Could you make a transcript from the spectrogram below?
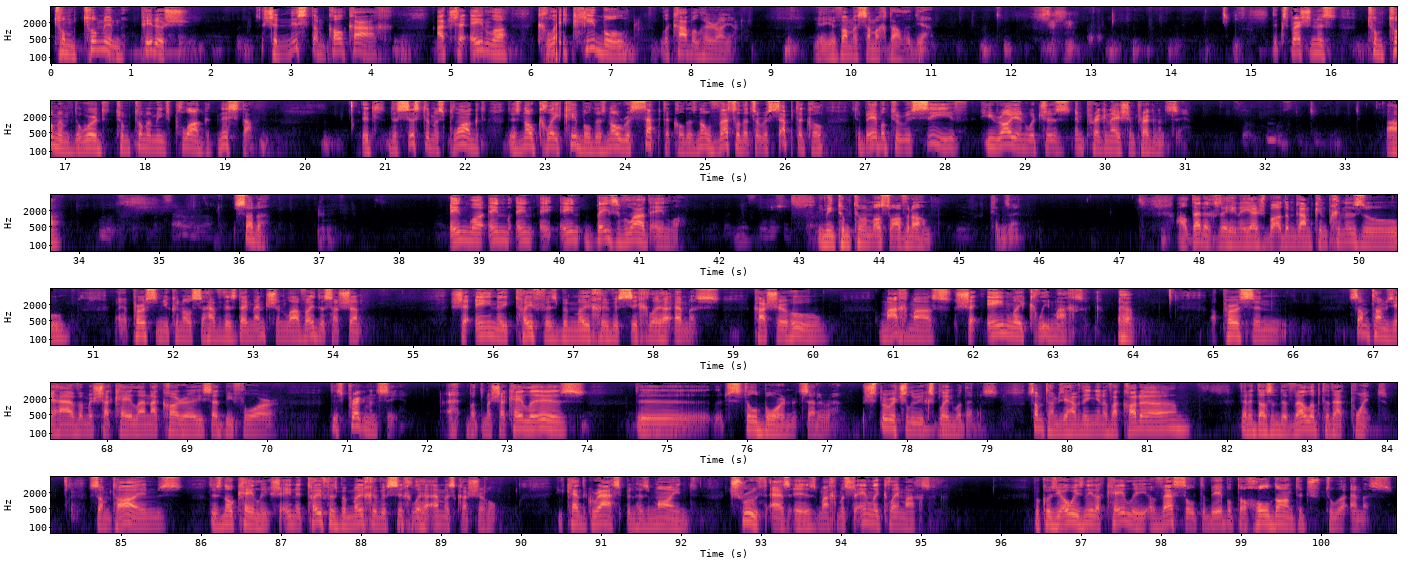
tumtumim pirush shenistam kol kach at she'ein la klei kibul lekabel harayon. Yeah, Yevama Samach Dalad, yeah. The expression is tumtumim. The word tumtumim means plug, nista. It's, the system is plugged. There's no klei kibul. There's no receptacle. There's no vessel that's a receptacle to be able to receive hirayon, which is impregnation, pregnancy. Ah? Sada. Ein law, ein, ein, ein, base vlad ein law. You mean tumtumim also Avraham? Kann sein. Al derech zehine yesh ba'adam gam kin b'chinazu. By a person, you can also have this dimension, la la'avaydus Hashem. She'enoi teufes b'moiche v'sichle ha'emes. Kasher hu, machmas, she'en loy kli machzik. A person, sometimes you have a meshakela nakara, he said before, this pregnancy. But the meshakela is the stillborn, etc. Spiritually, we explained what that is. Sometimes you have the union of akara, that it doesn't develop to that point. Sometimes there's no keli. He can't grasp in his mind truth as is. Because you always need a keli, a vessel, to be able to hold on to, to a emes.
